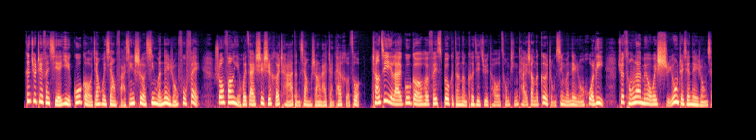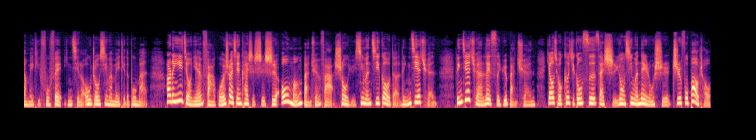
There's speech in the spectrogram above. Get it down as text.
根据这份协议，Google 将会向法新社新闻内容付费，双方也会在事实核查等项目上来展开合作。长期以来，Google 和 Facebook 等等科技巨头从平台上的各种新闻内容获利，却从来没有为使用这些内容向媒体付费，引起了欧洲新闻媒体的不满。二零一九年，法国率先开始实施欧盟版权法授予新闻机构的临接权。临接权类似于版权，要求科技公司在使用新闻内容时支付报酬，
